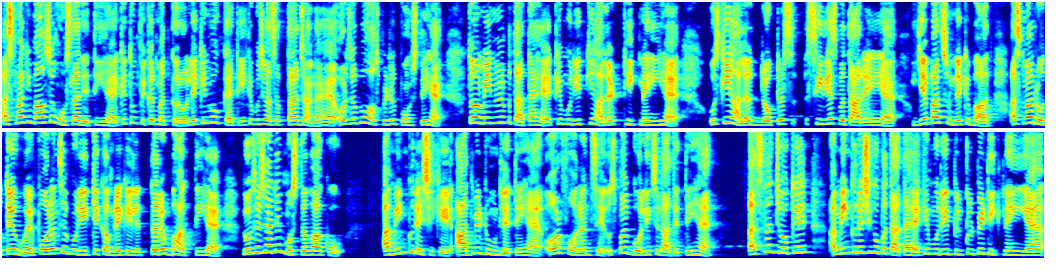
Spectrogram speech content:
असमा की माँ उसे हौसला देती है कि तुम फ़िक्र मत करो, लेकिन वो कहती है कि मुझे अस्पताल जाना है और जब वो हॉस्पिटल पहुँचते हैं तो अमीन उन्हें बताता है कि मुरीद की हालत ठीक नहीं है। उसकी हालत डॉक्टर सीरियस बता रहे हैं। ये बात सुनने के बाद असमा रोते हुए फ़ौरन से मुरीद के कमरे के तरफ़ भागती है। दूसरी जाने मुस्तफ़ा को अमीन कुरैशी के आदमी ढूंढ लेते हैं और फ़ौरन से उस पर गोली चला देते हैं। असफन जो कि अमीन कुरैशी को बताता है कि मुरीद बिल्कुल भी ठीक नहीं है।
